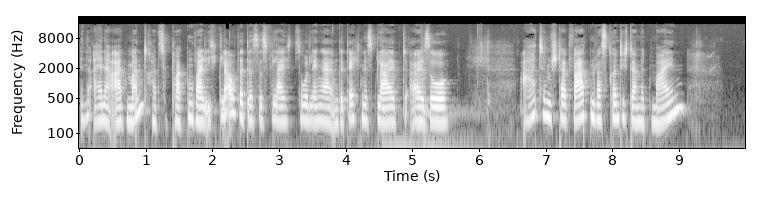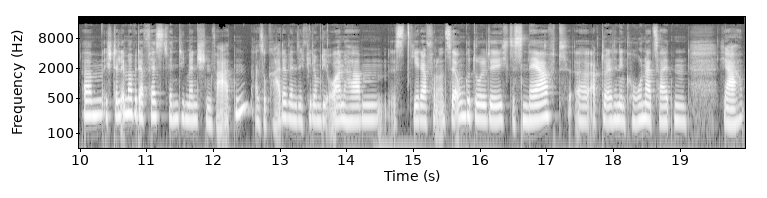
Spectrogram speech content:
in eine Art Mantra zu packen, weil ich glaube, dass es vielleicht so länger im Gedächtnis bleibt. Also Atem statt Warten, was könnte ich damit meinen? Ähm, ich stelle immer wieder fest, wenn die Menschen warten, also gerade wenn sie viel um die Ohren haben, ist jeder von uns sehr ungeduldig, das nervt. Äh, aktuell in den Corona-Zeiten, ja,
